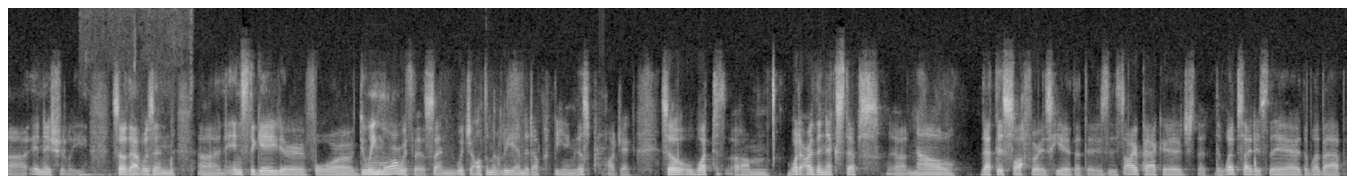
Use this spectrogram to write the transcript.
uh, initially. So that was an, uh, an instigator for doing more with this, and which ultimately ended up being this project. So what um, what are the next steps uh, now that this software is here, that there is this R package, that the website is there, the web app.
